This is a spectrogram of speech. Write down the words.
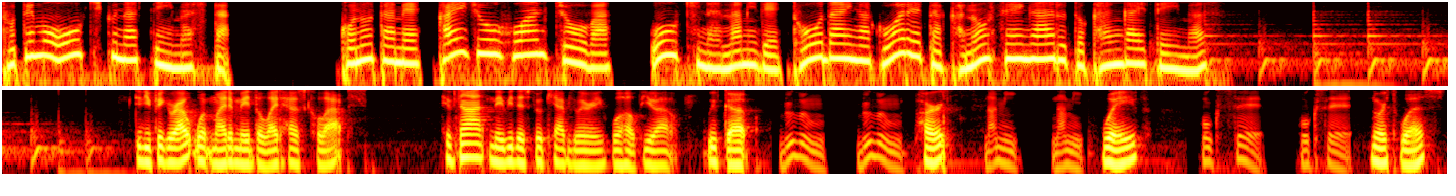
とても大きくなっていました。このため海上保安庁は大きな波で灯台が壊れた可能性があると考えています。Did you figure out what might have made the lighthouse collapse? If not, maybe this vocabulary will help you out. We've got 部分部分 part 波波 wave 北西北西 northwest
